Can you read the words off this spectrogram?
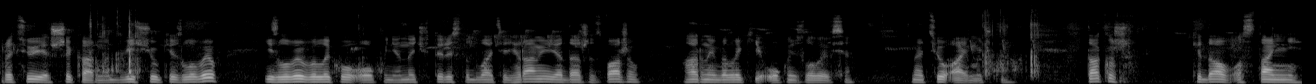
Працює шикарно. Дві щуки зловив і зловив великого окуня. На 420 грамів я навіть зважив. Гарний великий окунь зловився на цю аймочку. Також кидав останній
